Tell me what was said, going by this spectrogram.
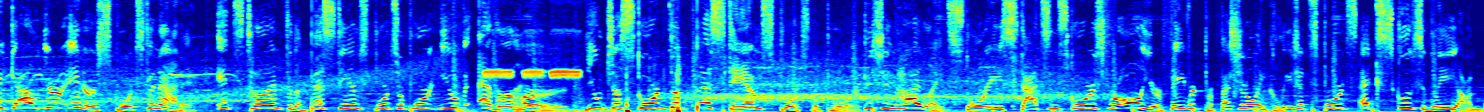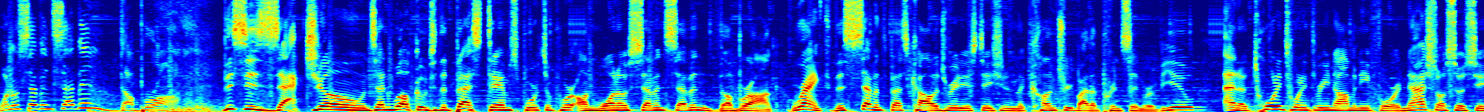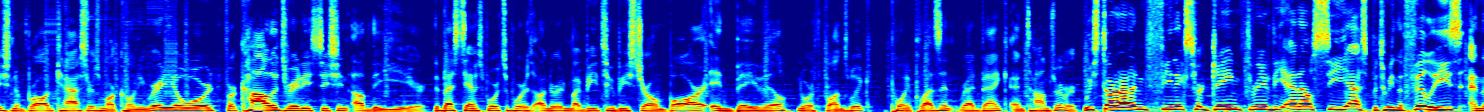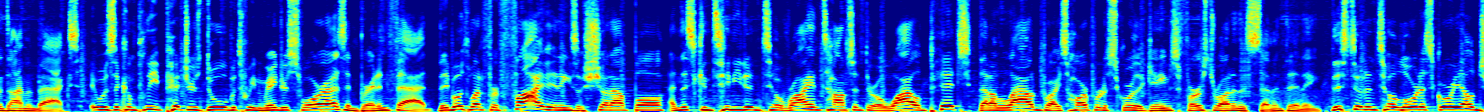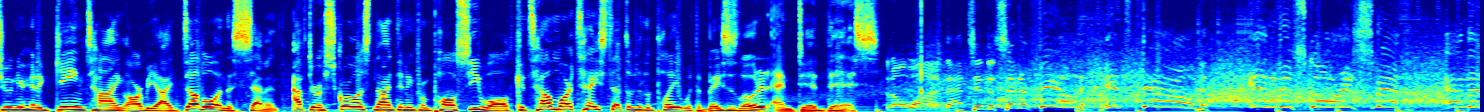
break out your inner sports fanatic. It's time for the best damn sports report you've ever heard. You just scored the best damn sports report, dishing highlights, stories, stats, and scores for all your favorite professional and collegiate sports exclusively on 1077 The Bronx. This is Zach Jones, and welcome to the best damn sports report on 1077 The Bronx. Ranked the seventh best college radio station in the country by the Princeton Review, and a 2023 nominee for National Association of Broadcasters Marconi Radio Award for College Radio Station of the Year. The best damn sports report is underwritten by B2 Bistro and Bar in Bayville, North Brunswick, Point Pleasant, Red Bank, and Toms River. We start out in Phoenix for game three of the NLCS between the Phillies and the Diamondbacks. It was a complete pitcher's duel between Ranger Suarez and Brandon Pfaadt. They both went for five innings of shutout ball, and this continued until Ryan Thompson threw a wild pitch that allowed Bryce Harper to score the game's first run in the seventh inning. This stood until Lourdes Gurriel Jr. hit a game-tying RBI double in the seventh. After a scoreless ninth inning from Paul Sewald, Ketel Marte stepped up to the plate with the bases loaded and did this. 0-1. That's into center field. It's down. In to score is Smith, and the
